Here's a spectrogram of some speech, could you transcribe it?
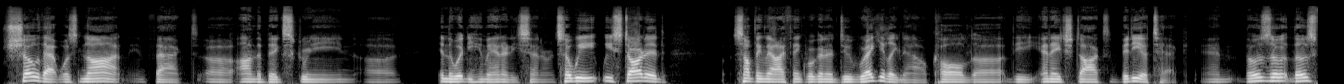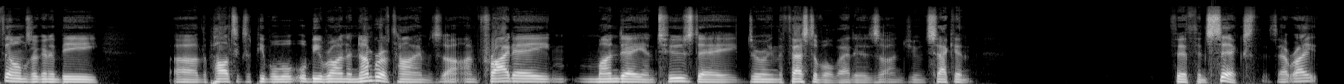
show that was not, in fact, uh, on the big screen uh, in the Whitney Humanities Center. And so we we started something that I think we're going to do regularly now called uh, the NH Docs Videothek, and those are those films are going to be uh, the politics of people will, will, be run a number of times uh, on Friday, Monday, and Tuesday during the festival. That is on June second, fifth, and sixth. Is that right?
